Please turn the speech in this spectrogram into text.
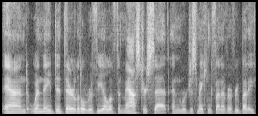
and when they did their little reveal of the master set, and were just making fun of everybody.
